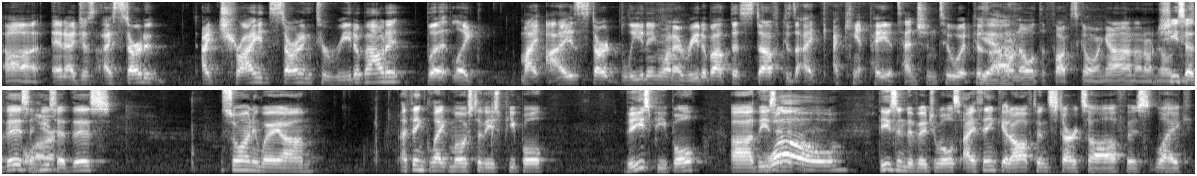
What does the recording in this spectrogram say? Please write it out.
Uh, and I just I started I tried starting to read about it, but like my eyes start bleeding when I read about this stuff because I I can't pay attention to it because Yeah. I don't know what the fuck's going on. I don't know. she said this and he said this. So anyway, um, I think like most of these people, these people, uh, these indiv- Whoa! these individuals, I think it often starts off as like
